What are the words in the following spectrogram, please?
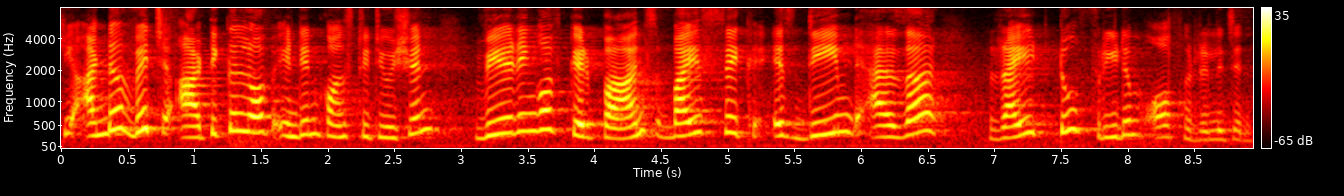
कि under which article of Indian Constitution wearing of kirpans by Sikh is deemed as a right to freedom of religion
